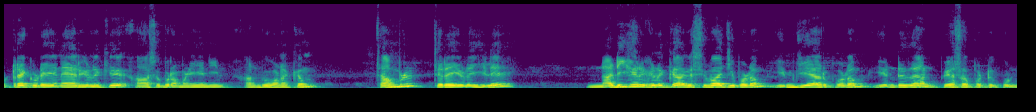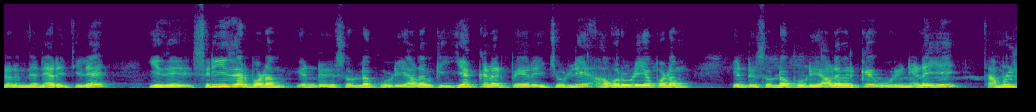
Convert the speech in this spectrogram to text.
குற்றைக்குடை இணையர்களுக்கு ஆ சுப்பிரமணியனின் அன்பு வணக்கம். தமிழ் திரையுலகிலே நடிகர்களுக்காக சிவாஜி படம் எம்ஜிஆர் படம் என்றுதான் பேசப்பட்டு கொண்டிருந்த நேரத்திலே இது ஸ்ரீதர் படம் என்று சொல்லக்கூடிய அளவுக்கு இயக்குனர் பெயரை சொல்லி அவருடைய படம் என்று சொல்லக்கூடிய அளவிற்கு ஒரு நிலையை தமிழ்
